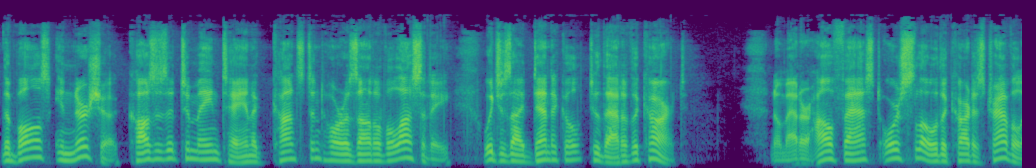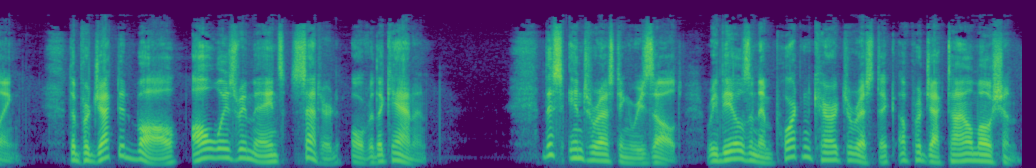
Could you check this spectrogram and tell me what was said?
the ball's inertia causes it to maintain a constant horizontal velocity which is identical to that of the cart. No matter how fast or slow the cart is traveling, the projected ball always remains centered over the cannon. This interesting result reveals an important characteristic of projectile motion.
